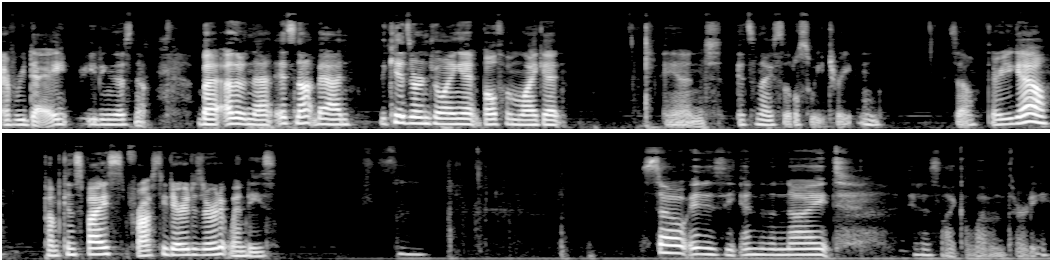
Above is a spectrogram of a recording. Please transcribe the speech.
every day eating this, no. But other than that, it's not bad. The kids are enjoying it. Both of them like it. And it's a nice little sweet treat. And so there you go. Pumpkin spice frosty dairy dessert at Wendy's. So it is the end of the night. It is like 11:30.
